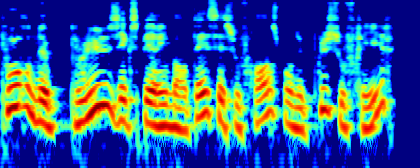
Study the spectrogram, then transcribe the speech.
pour ne plus expérimenter ces souffrances, pour ne plus souffrir,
